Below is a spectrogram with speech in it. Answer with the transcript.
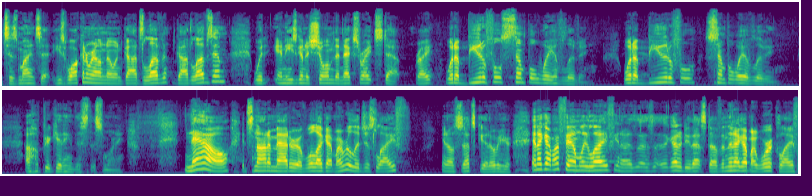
It's his mindset. He's walking around knowing God's love, God loves him, and he's going to show him the next right step, right? What a beautiful, simple way of living. What a beautiful, simple way of living. I hope you're getting this this morning. Now, it's not a matter of, well, I got my religious life, you know, so that's good over here. And I got my family life, you know, I got to do that stuff. And then I got my work life,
